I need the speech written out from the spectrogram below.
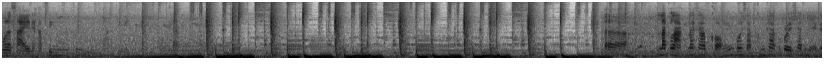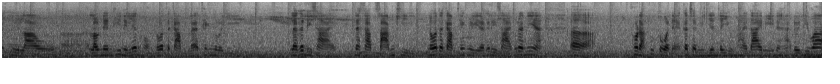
มอเตอร์ไซค์นะครับซึ่งซึ่งหลักๆนะครับของบริษัทคุณค่าคอร์ปอเรชันเนี่ยก็คือเราเราเน้นที่ในเรื่องของนวัตกรรมและเทคโนโลยี แล้วก็ดีไซน์ นะครับสามคีนวัตกรรมเทคโนโลยีแล้วก็ดีไซน์เพราะฉะนั้นเนี่ยเอ่อ product ทุกตัวเนี่ยก็จะมีจะอยู่ภายใต้นี้นะฮะโดยที่ว่า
